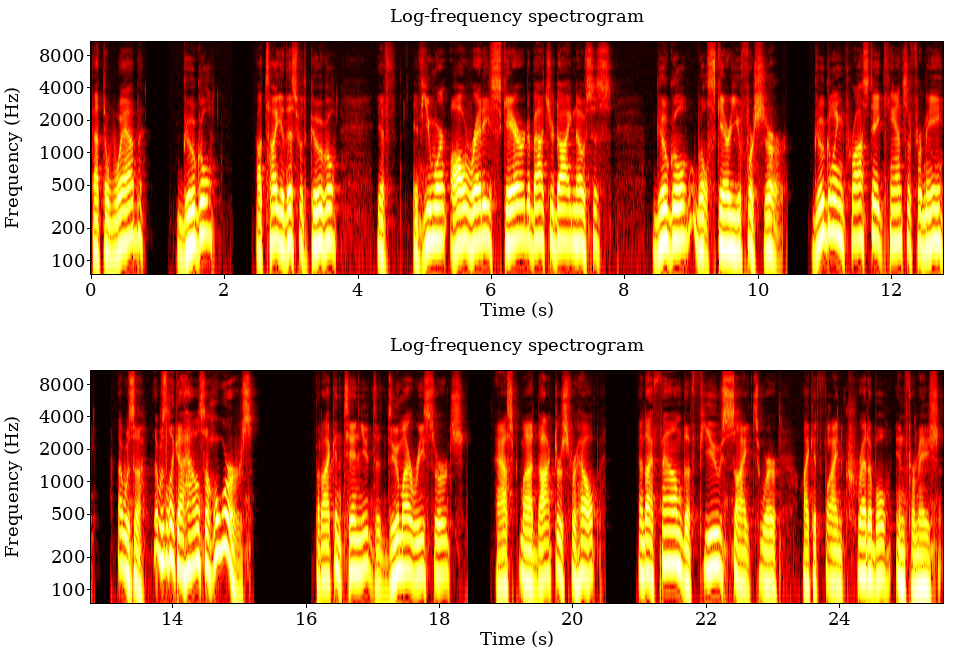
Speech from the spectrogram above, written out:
that the web, Google, I'll tell you this with Google, if if you weren't already scared about your diagnosis, Google will scare you for sure. Googling prostate cancer for me, that was a that was like a house of horrors. But I continued to do my research, ask my doctors for help, and I found the few sites where I could find credible information.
